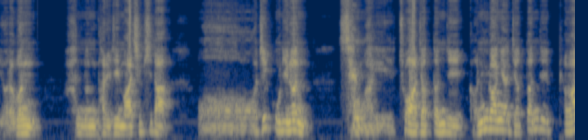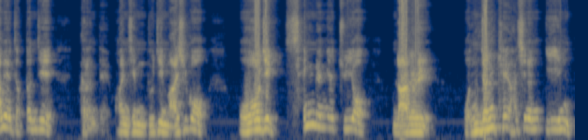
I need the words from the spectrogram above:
여러분, 한눈 팔지 마십시다. 오직 우리는 생활이 좋아졌던지 건강해졌던지 평안해졌던지 그런데 관심 두지 마시고 오직 생명의 주요 나를 온전케 하시는 이인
